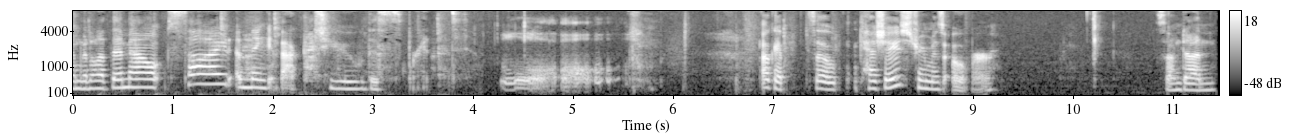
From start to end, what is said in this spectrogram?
I'm gonna let them outside and then get back to this sprint. Okay, so Cachet stream is over. So I'm done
